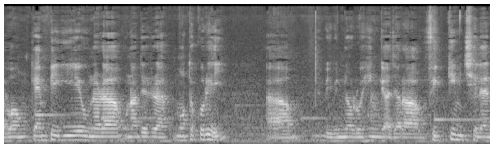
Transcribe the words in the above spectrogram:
এবং ক্যাম্পে গিয়ে ওনারা ওনাদের মতো করেই বিভিন্ন রোহিঙ্গা যারা ভিকটিম ছিলেন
